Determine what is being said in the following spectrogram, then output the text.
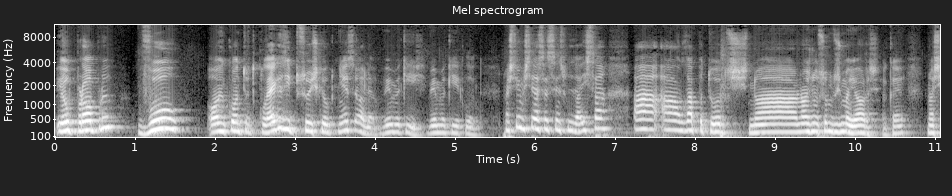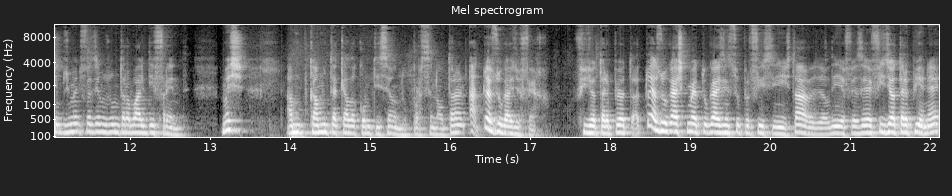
eu próprio vou ao encontro de colegas e pessoas que eu conheço, olha, vê-me aqui isto, vê-me aqui aquilo outro. Nós temos de ter essa sensibilidade. Isto há, há, há lugar para todos. Não há, nós não somos os maiores, ok? Nós simplesmente fazemos um trabalho diferente. Mas há, há muito aquela competição do personal trainer. Ah, tu és o gajo do ferro. Fisioterapeuta. Tu és o gajo que mete o gajo em superfície instáveis ali a fazer a fisioterapia, né?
